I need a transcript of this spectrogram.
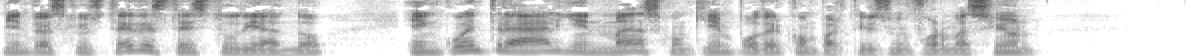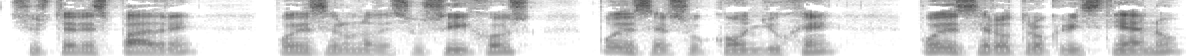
Mientras que usted esté estudiando, encuentre a alguien más con quien poder compartir su información. Si usted es padre, puede ser uno de sus hijos, puede ser su cónyuge, puede ser otro cristiano,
